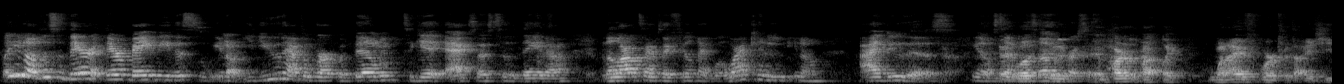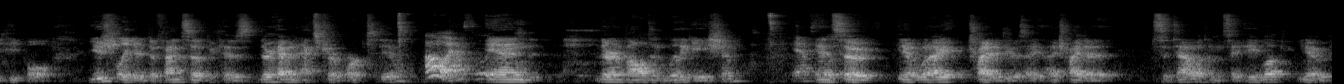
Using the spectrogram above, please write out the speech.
but you know, this is their their baby. This is you know, you have to work with them to get access to the data. And a lot of times they feel like, well, why can you know I do this? You know, instead well, of this other and, person. And part of the problem, like when I've worked with IT people, usually they're defensive because they're having extra work to do. Oh, absolutely. And they're involved in litigation. Absolutely. And so, you know, what I try to do is I, I try to sit down with them and say, hey, look, you know,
